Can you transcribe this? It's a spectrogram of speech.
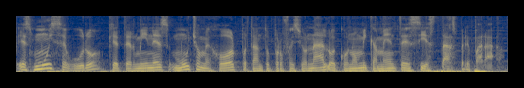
es muy seguro que termines mucho mejor, por tanto profesional o económicamente, si estás preparado.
